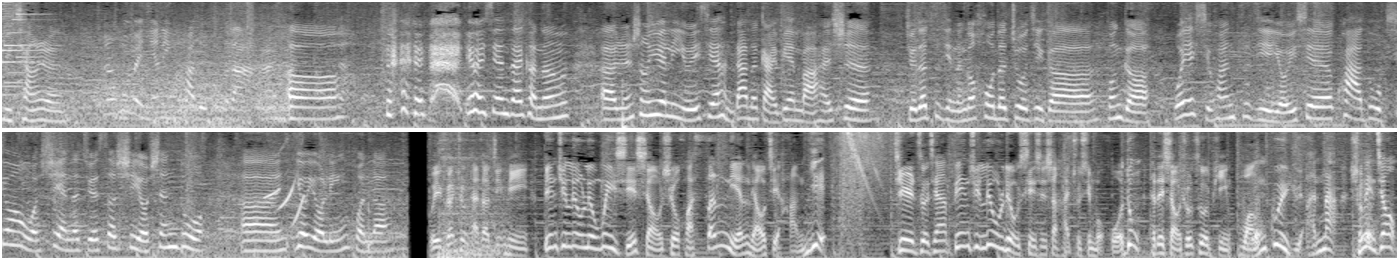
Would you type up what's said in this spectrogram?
女强人。那会不会年龄跨度这么大？呃，对，因为现在可能呃人生阅历有一些很大的改变吧，还是觉得自己能够 hold 得住这个风格。我也喜欢自己有一些跨度，希望我饰演的角色是有深度，呃又有灵魂的。为观众打造精品，编剧六六为写小说花三年了解行业。近日，作家、编剧六六现身上海出席某活动，他的小说作品《王贵与安娜》《双面胶》《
